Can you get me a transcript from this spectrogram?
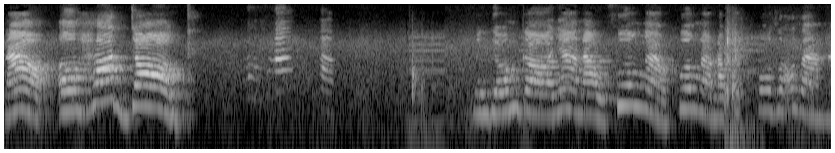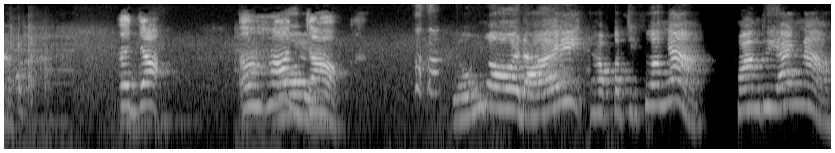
nào a hot dog mình thiếu âm cờ nha nào Phương nào Phương nào đọc cho cô rõ ràng nào A dog. A hot Rồi. dog. đúng rồi đấy học tập chị Phương nhá Hoàng Thùy Anh nào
